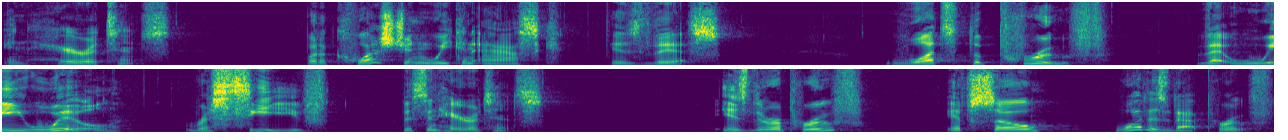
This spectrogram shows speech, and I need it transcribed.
inheritance. But a question we can ask is this What's the proof that we will receive this inheritance? Is there a proof? If so, what is that proof?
